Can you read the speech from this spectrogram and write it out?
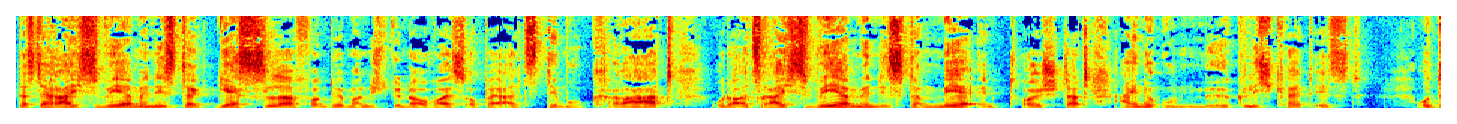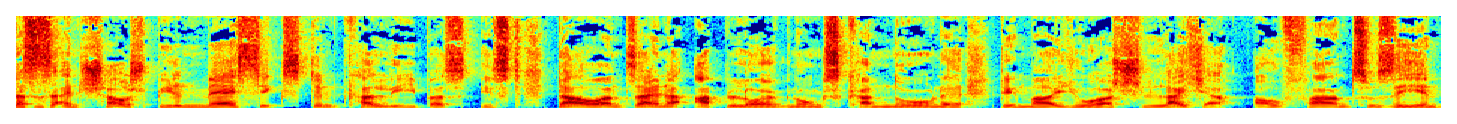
dass der Reichswehrminister Gessler, von dem man nicht genau weiß, ob er als Demokrat oder als Reichswehrminister mehr enttäuscht hat, eine Unmöglichkeit ist? und dass es ein Schauspiel mäßigsten Kalibers ist, dauernd seine Ableugnungskanone, den Major Schleicher, auffahren zu sehen,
